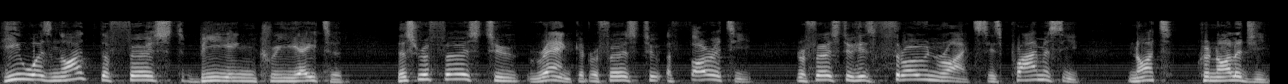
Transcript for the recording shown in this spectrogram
He was not the first being created. This refers to rank, it refers to authority, it refers to his throne rights, his primacy, not chronology.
